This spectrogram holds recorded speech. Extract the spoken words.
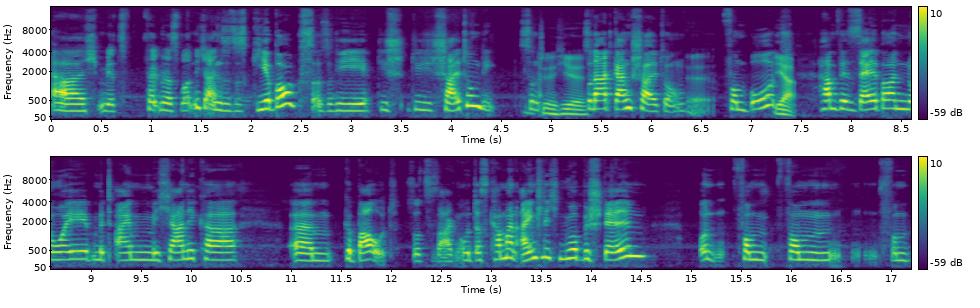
äh, ich, jetzt fällt mir das Wort nicht ein, das ist Gearbox, also die, die, die Schaltung, die so, Hier. so eine Art Gangschaltung äh, vom Boot, ja. haben wir selber neu mit einem Mechaniker ähm, gebaut, sozusagen. Und das kann man eigentlich nur bestellen und vom, vom, vom,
